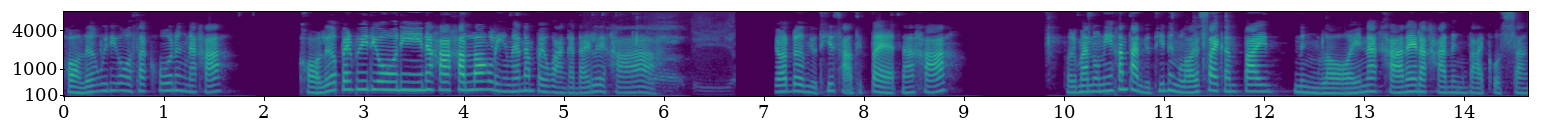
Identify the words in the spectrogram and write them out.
ขอเลือกวิดีโอสักครู่หนึ่งนะคะ ขอเลือกเป็นวิดีโอนี้นะคะ คัดลอกลิงก์แนะนำไปวางกันได้เลยค่ะ ยอดเดิมอยู่ที่ 38 นะคะ ปริมาณตรงนี้ขั้นต่ำอยู่ที่ 100 ใส่กันไป 100 นะคะ ในราคา 1 บาทกดสั่ง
